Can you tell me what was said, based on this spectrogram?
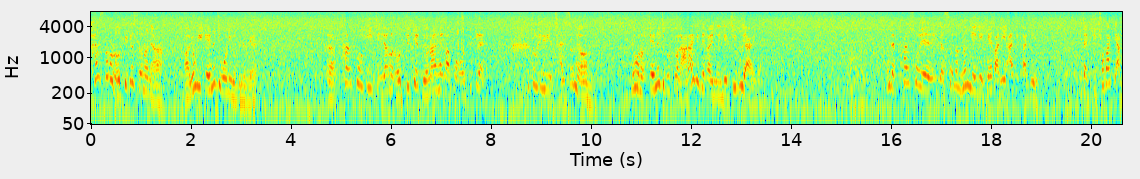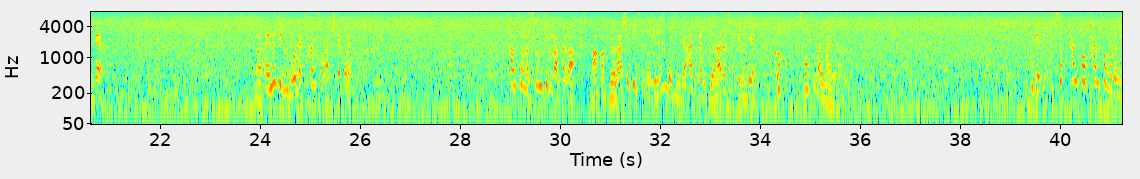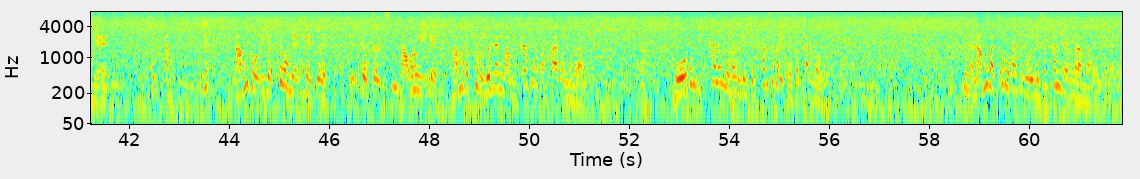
탄소를 어떻게 쓰느냐? 아, 여기 에너지원이거든요, 이게. 어, 탄소 이 질량을 어떻게 변화해갖고 어떻게 아주 이잘 쓰면 이거는 에너지 걱정을 안 하게 돼가 있는 게 지구야, 이게. 근데 탄소에 이제 쓰는 능력의 개발이 아직까지 이제 기초밖에 안 돼. 어, 에너지는 원래 탄소가 최고야. 탄소는 성질을 갖다가 마음껏 변화시킬 수도 있는 것인데 아직까지 변화를 시키는 게 극소수다 이 말이야. 이게 석탄도 탄소거든 이게 석탄. 그지? 나무도 이게 태우면 이게 저 저저순 나오는 게 이게 나무도 태우 열량이 나오는 게 탄소가 타고 있는 거라고. 어. 뭐든지 타는 거는 이게 지금 탄소가 있어서 타는 거거든. 그냥 나무가 썩어가지고 이게 석탄이 되는 거란 말이야, 이게.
